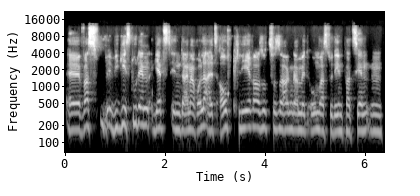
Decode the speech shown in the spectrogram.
Äh, was, wie gehst du denn jetzt in deiner Rolle als Aufklärer sozusagen damit um, was du den Patienten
